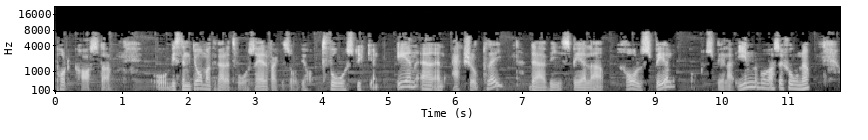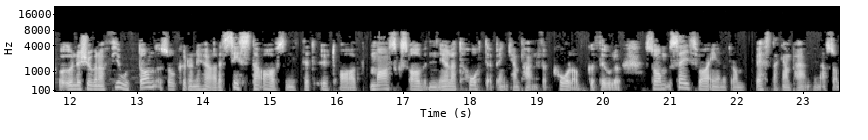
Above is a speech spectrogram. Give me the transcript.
podcaster. Och visste ni inte om att vi hade två så är det faktiskt så. Vi har två stycken. En är en actual play där vi spelar rollspel spela in våra sessioner. Och under 2014 så kunde ni höra det sista avsnittet utav Masks of Nyarlathotep, en kampanj för Call of Cthulhu, som sägs vara en av de bästa kampanjerna som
